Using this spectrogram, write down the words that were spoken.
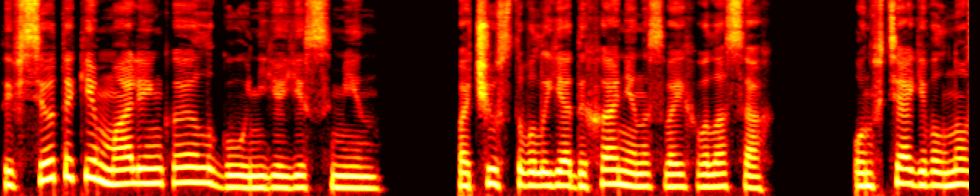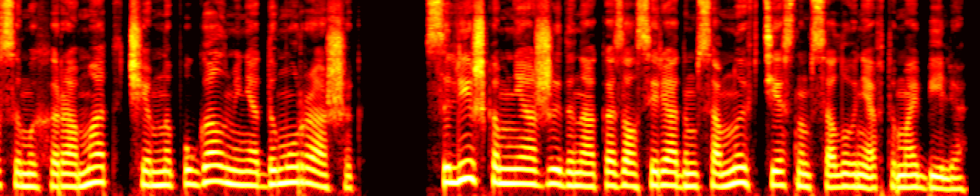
«Ты все-таки маленькая лгунья, Ясмин». Почувствовала я дыхание на своих волосах. Он втягивал носом их аромат, чем напугал меня до мурашек. Слишком неожиданно оказался рядом со мной в тесном салоне автомобиля.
